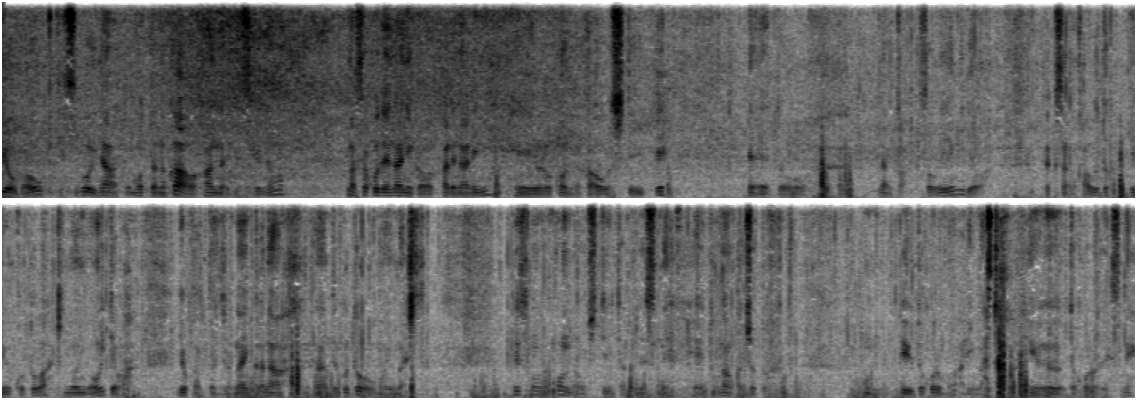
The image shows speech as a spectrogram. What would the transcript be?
量が多くてすごいなと思ったのかは分かんないですけれども、まあ、そこで何かを彼なりに、え、喜んだ顔をしていて、えーと、なんかそういう意味ではたくさん買うということは昨日においては良かったんじゃないかななんてことを思いました。でそんな困難をしていたらですね、えーと、なんかちょっと、うん、っていうところもありますというところですね。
